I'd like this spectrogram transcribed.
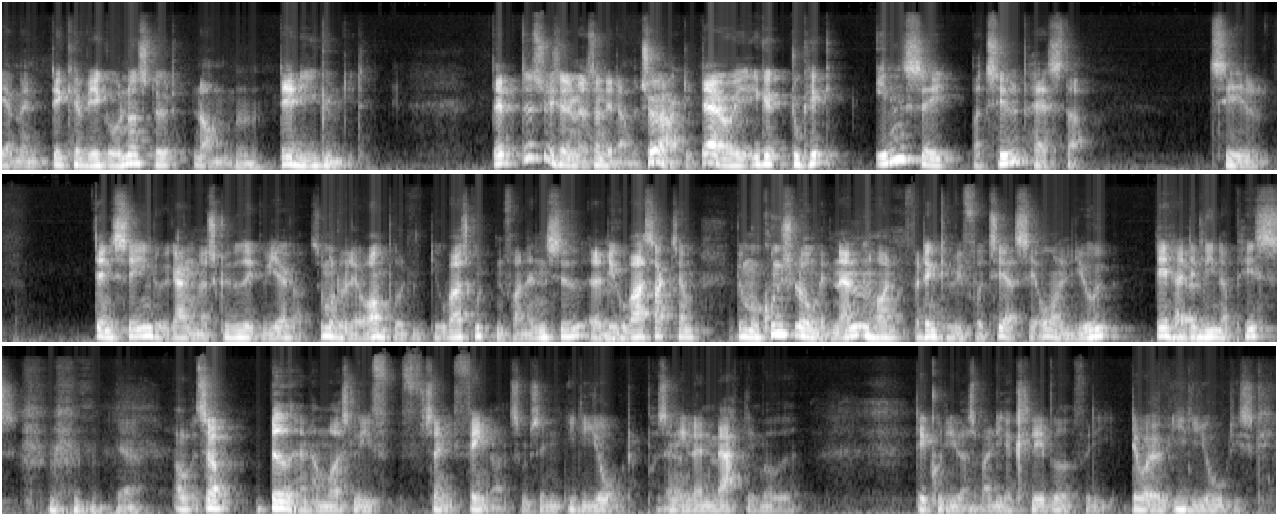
jamen, det kan vi ikke understøtte. Nå, men mm. det er ligegyldigt. Det, det synes jeg er sådan lidt amatøragtigt. Det er jo ikke, du kan ikke indse og tilpasse dig til den scene, du er i gang med at skyde, ikke virker. Så må du lave om på den. De kunne bare skudt den fra en anden side, eller de kunne bare sagt til ham, du må kun slå med den anden hånd, for den kan vi få til at se ordentligt ud. Det her, Ja. det ligner pis. Ja. Og så bed han ham også lige sådan i fingeren, som sådan en idiot, på sådan Ja. en eller anden mærkelig måde. Det kunne de også bare lige have klippet, fordi det var jo idiotisk.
